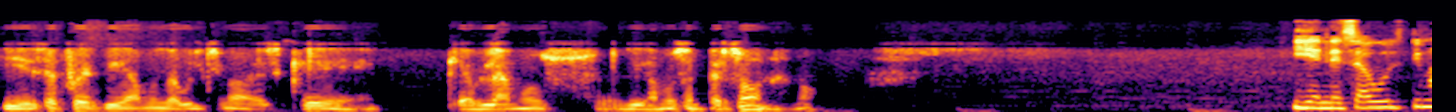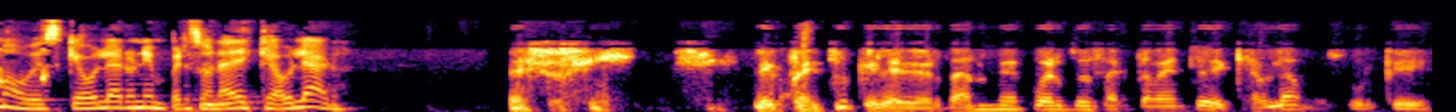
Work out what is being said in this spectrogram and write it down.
y esa fue, digamos, la última vez que, que hablamos, digamos, en persona, ¿no? Y en esa última vez que hablaron en persona, ¿de qué hablaron? Eso sí. Le cuento que de verdad no me acuerdo exactamente de qué hablamos, porque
